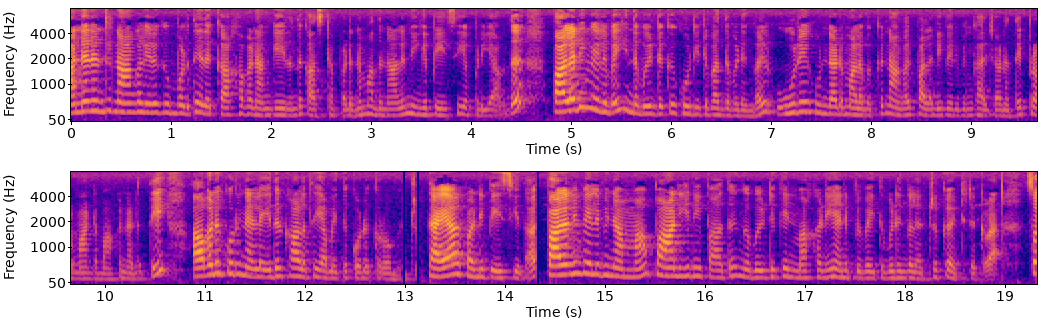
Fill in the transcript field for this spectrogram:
அண்ணன் என்று நாங்கள் இருக்கும் பொழுது எதுக்காக அவன் அங்கே இருந்து கஷ்டப்படணும்? அதனால நீங்க பேசி எப்படியாவது பழனிவேலுவை இந்த வீட்டுக்கு கூட்டிட்டு வந்து விடுங்கள். ஊரே கொண்டாடும் அளவுக்கு நாங்கள் பழனிவேலுவின் கல்யாணத்தை பிரமாண்டமாக நடத்தி அவனுக்கு ஒரு நல்ல எதிர்காலத்தை அமைத்து கொடுக்கிறோம் என்று தயார் பண்ணி பேசியதால் பழனிவேலுவின் அம்மா பாண்டியனை பார்த்து எங்க வீட்டுக்கு என் மகனை அனுப்பி வைத்து விடுங்கள் என்று கேட்டிருக்கிறார். சோ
